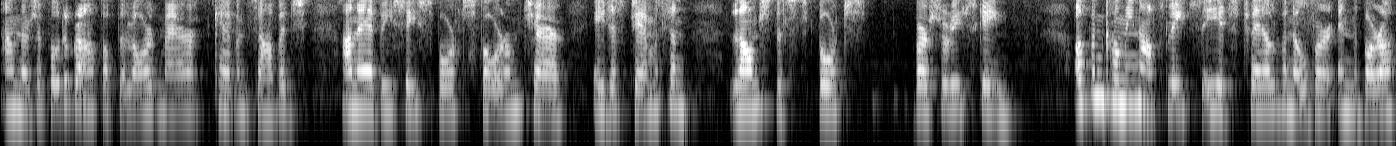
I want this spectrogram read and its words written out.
and there's a photograph of the Lord Mayor Kevin Savage and ABC Sports Forum Chair Edith Jameson launched the sports bursary scheme. Up and coming athletes aged 12 and over in the borough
